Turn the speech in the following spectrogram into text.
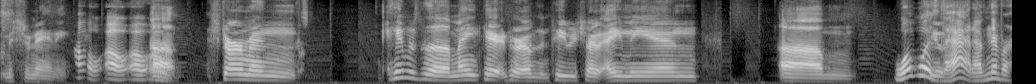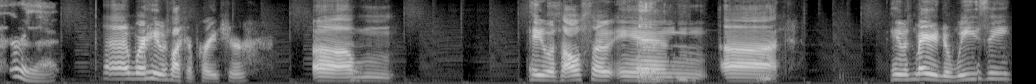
Mr. Nanny. Oh, oh, oh, oh. Uh, Sherman, he was the main character of the TV show Amen. Um, what was you- that? I've never heard of that. uh, where he was like a preacher. Um, he was also in. Uh, he was married to Weezy.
